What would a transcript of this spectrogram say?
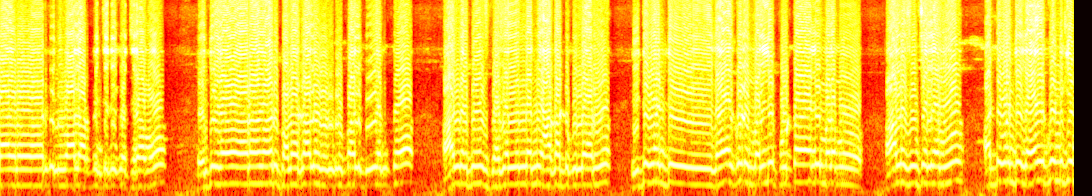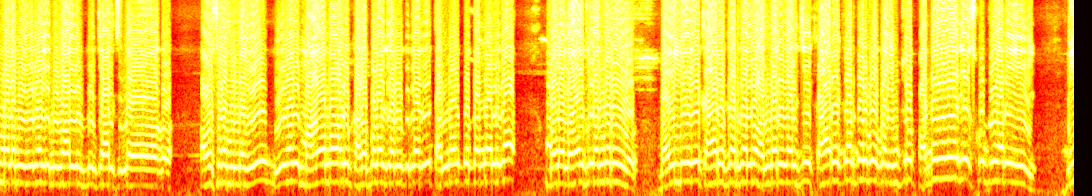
రామారావు గారికి నివాళులు అర్పించడానికి వచ్చినాము. ఎన్టీ రామారావు గారు పథకాలు రెండు రూపాయలు బియ్యంతో ఆంధ్రప్రదేశ్ ప్రజలందరినీ ఆకట్టుకున్నారు. ఇటువంటి నాయకుడు మళ్ళీ పుట్టాలని మనము ఆలోచించలేము. అటువంటి నాయకుడికి మనం ఈరోజు నివాళులు అర్పించాల్సిన అవసరం ఉన్నది. ఈరోజు రోజు మహానాడు కడపలో జరుగుతున్నది. తండ్రులతో తండ్రులుగా మన నాయకులందరూ బయలుదేరి కార్యకర్తలు అందరూ కలిసి కార్యకర్తలకు ఒక ఇంట్లో పండుగగా చేసుకుంటున్నారు ఈ ఈ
